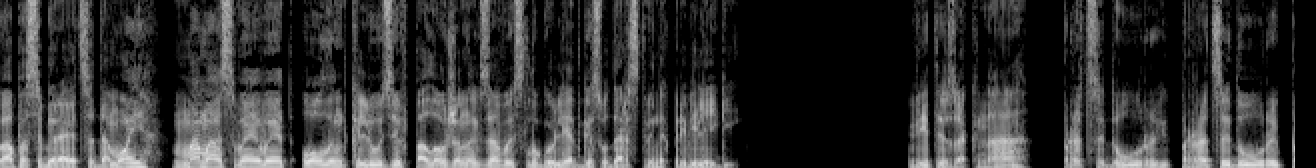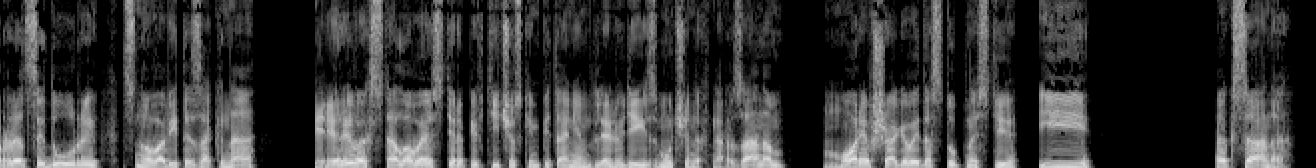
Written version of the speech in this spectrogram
Папа собирается домой, мама осваивает all-inclusive положенных за выслугу лет государственных привилегий. Вид из окна, процедуры, процедуры, процедуры, снова вид из окна, в перерывах столовая с терапевтическим питанием для людей, измученных нарзаном, море в шаговой доступности и... «Оксана,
